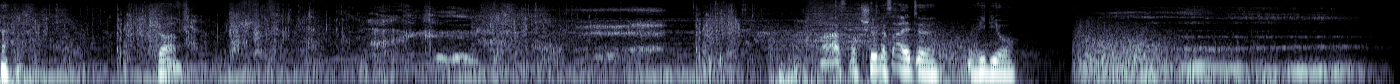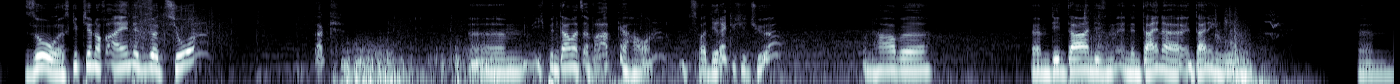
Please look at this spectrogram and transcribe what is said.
so. Ah, ist noch schön das alte Video. So, es gibt hier noch eine Situation. Zack. Ähm, ich bin damals einfach abgehauen. Und zwar direkt durch die Tür. Und habe ähm, den da in diesem, in den Diner, in Dining Room ähm,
